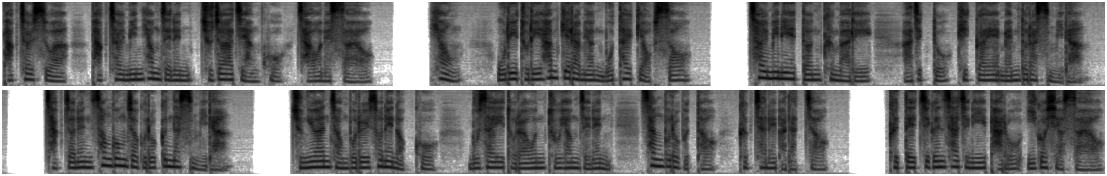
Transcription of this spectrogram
박철수와 박철민 형제는 주저하지 않고 자원했어요. 형, 우리 둘이 함께라면 못할 게 없어. 철민이 했던 그 말이 아직도 귓가에 맴돌았습니다. 작전은 성공적으로 끝났습니다. 중요한 정보를 손에 넣고 무사히 돌아온 두 형제는 상부로부터 극찬을 받았죠. 그때 찍은 사진이 바로 이것이었어요.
